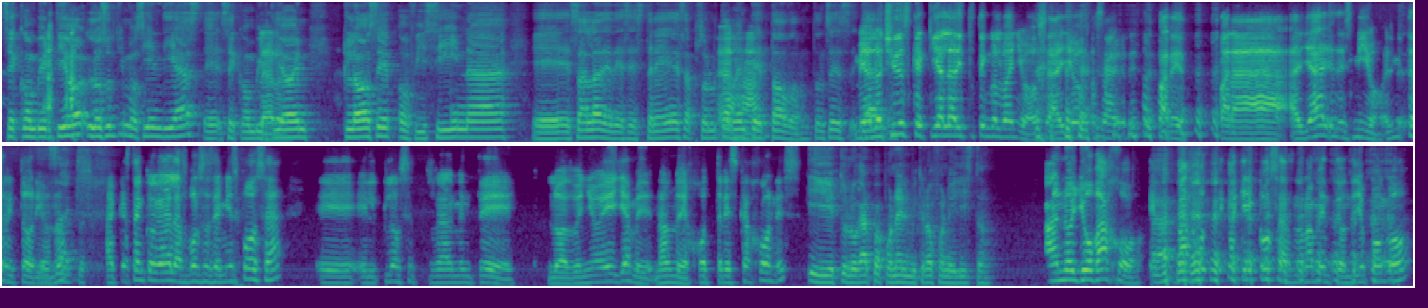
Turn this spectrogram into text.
se convirtió, los últimos 100 días, eh, se convirtió claro. en closet, oficina, eh, sala de desestrés, absolutamente Ajá. todo. Entonces. Mira, ya... lo chido es que aquí al ladito tengo el baño. O sea, yo, o sea, esta pared para allá es mío, es mi territorio, Exacto. ¿no? Acá están colgadas las bolsas de mi esposa. Eh, el closet realmente lo adueñó ella, me, nada, me dejó tres cajones. Y tu lugar para poner el micrófono y listo. Ah, no, yo bajo. bajo aquí hay cosas normalmente donde yo pongo,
